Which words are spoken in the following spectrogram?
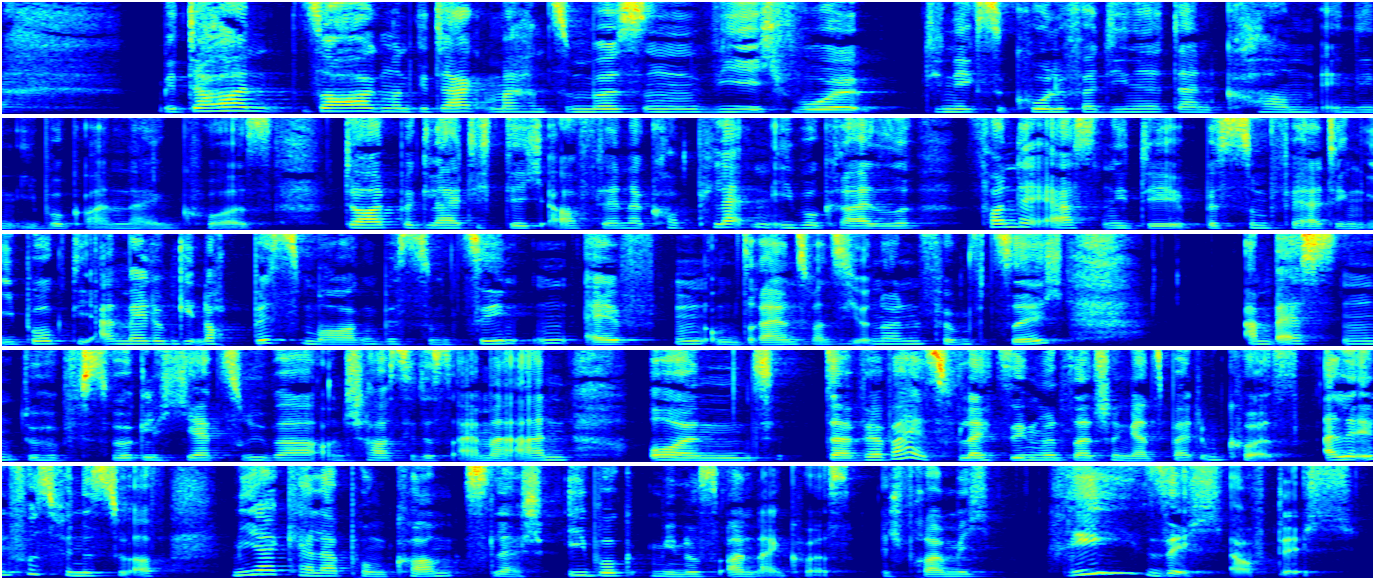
mir dauernd Sorgen und Gedanken machen zu müssen, wie ich wohl die nächste Kohle verdiene, dann komm in den E-Book Online-Kurs. Dort begleite ich dich auf deiner kompletten E-Book-Reise von der ersten Idee bis zum fertigen E-Book. Die Anmeldung geht noch bis morgen, bis zum 10.11. um 23.59 Uhr am besten, du hüpfst wirklich jetzt rüber und schaust dir das einmal an und da, wer weiß, vielleicht sehen wir uns dann schon ganz bald im Kurs. Alle Infos findest du auf miakeller.com slash ebook-online-Kurs. Ich freue mich riesig auf dich.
